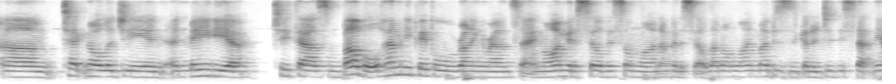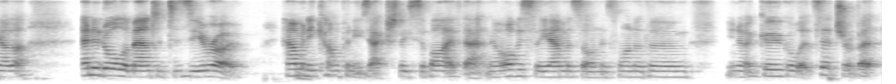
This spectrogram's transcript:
um, technology, and, and media 2000 bubble, how many people were running around saying, Oh, I'm going to sell this online, I'm going to sell that online, my business is going to do this, that, and the other. And it all amounted to zero. How many hmm. companies actually survived that? Now, obviously, Amazon is one of them, you know, Google, etc. But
